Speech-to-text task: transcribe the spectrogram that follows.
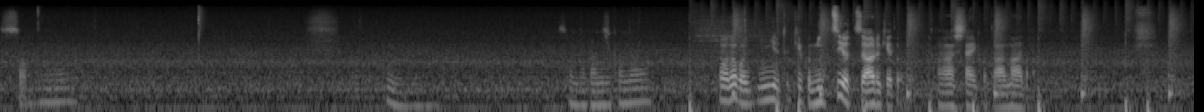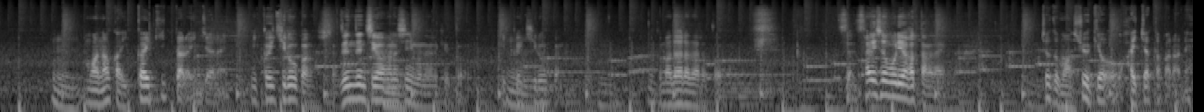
そうね。うん。そんな感じかな。あなんか見ると結構3つ4つあるけど話したいことはまだうん。まあなんか一回切ったらいいんじゃない？一回切ろうかな。したら全然違う話にもなるけど一、回切ろうかな、うん。なんかまあだらだらと。さ最初盛り上がったらだいぶな。ちょっとまあ宗教入っちゃったからね。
